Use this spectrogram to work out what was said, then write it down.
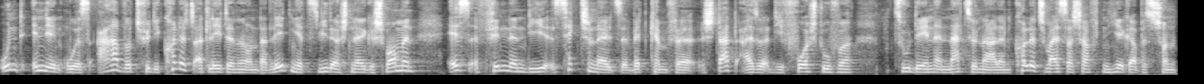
und in den USA wird für die College-Athletinnen und Athleten jetzt wieder schnell geschwommen. Es finden die Sectionals-Wettkämpfe statt, also die Vorstufe zu den nationalen College-Meisterschaften. Hier gab es schon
